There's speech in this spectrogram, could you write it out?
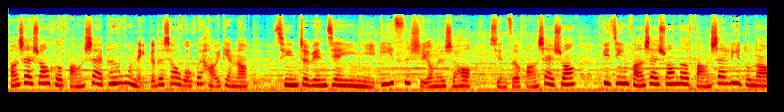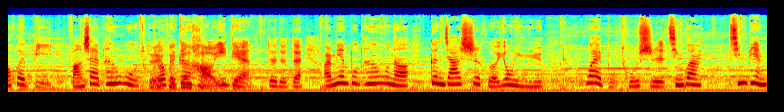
防晒霜和防晒喷雾哪个的效果会好一点呢？亲这边建议你第一次使用的时候选择防晒霜，毕竟防晒霜的防晒力度呢会比防晒喷雾涂的会更好一点。对对对，而面部喷雾呢更加适合用于外补涂时，轻惯轻便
